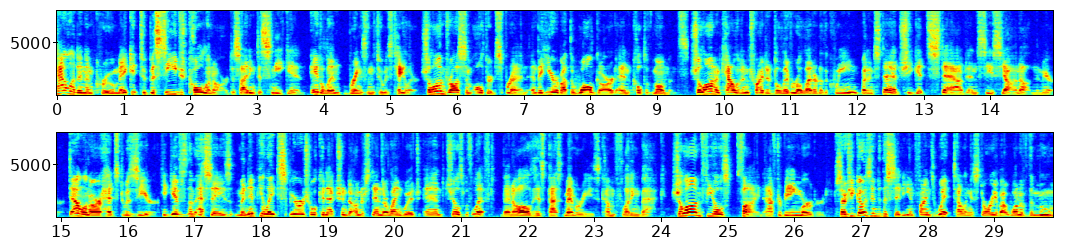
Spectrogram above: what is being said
Kaladin and crew make it to besieged Kholinar, deciding to sneak in. Adolin brings them to his tailor. Shallan draws some altered spren, and they hear about the Wall Guard and Cult of Moments. Shallan and Kaladin try to deliver a letter to the Queen, but instead she gets stabbed and sees Sja-anat in the mirror. Dalinar heads to Azir. He gives them essays, manipulates spiritual connection to understand their language, and chills with Lift. Then all his past memories come flooding back. Shallan feels fine after being murdered, so she goes into the city and finds Wit telling a story about one of the moons.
